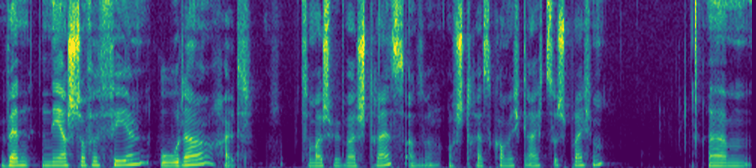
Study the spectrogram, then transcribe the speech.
Wenn Nährstoffe fehlen oder halt zum Beispiel bei Stress, also auf Stress komme ich gleich zu sprechen, ähm,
